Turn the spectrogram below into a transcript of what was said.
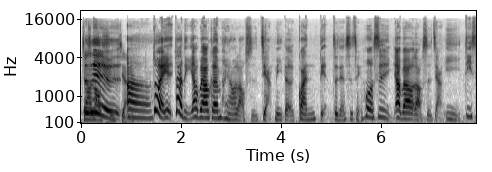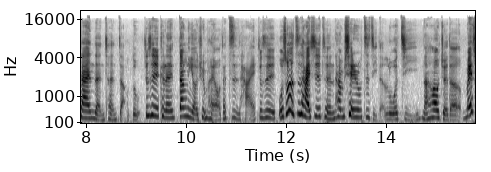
就是呃，对，到底要不要跟朋友老实讲你的观点这件事情，或者是要不要老实讲？以第三人称角度，就是可能当你有群朋友在自嗨，就是我说的自嗨是可能他们陷入自己的逻辑，然后觉得没错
